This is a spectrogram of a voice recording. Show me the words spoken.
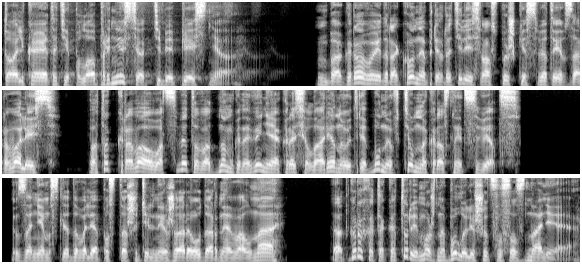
только это тепло принесет тебе песню. Багровые драконы превратились во вспышки света и взорвались. Поток кровавого цвета в одно мгновение окрасил арену и трибуны в темно красный цвет. За ним следовали опустошительные жары ударная волна, от грохота которой можно было лишиться сознания.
